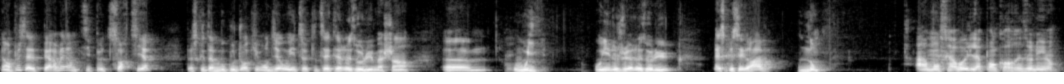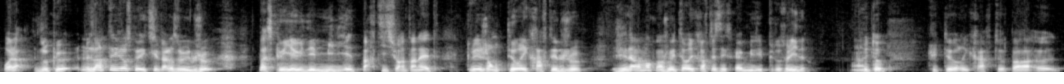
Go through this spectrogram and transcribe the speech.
Et en plus, elle permet un petit peu de sortir, parce que tu as beaucoup de gens qui vont dire oui, Tolkien, ça a été résolu, machin. Euh, oui, oui, le jeu est résolu. Est-ce que c'est grave? Non. Ah, mon cerveau, il l'a pas encore résolu. Hein. Voilà. Donc, euh, l'intelligence collective a résolu le jeu, parce qu'il y a eu des milliers de parties sur Internet que les gens ont théorie crafté le jeu. Généralement, quand un jeu est théorie crafté, c'est quand même il est plutôt solide. Hein. Plutôt. Tu théorie craftes pas euh,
